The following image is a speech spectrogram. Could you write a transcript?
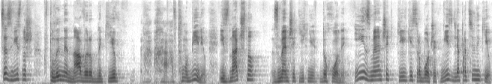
Це, звісно ж, вплине на виробників автомобілів і значно зменшить їхні доходи і зменшить кількість робочих місць для працівників.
